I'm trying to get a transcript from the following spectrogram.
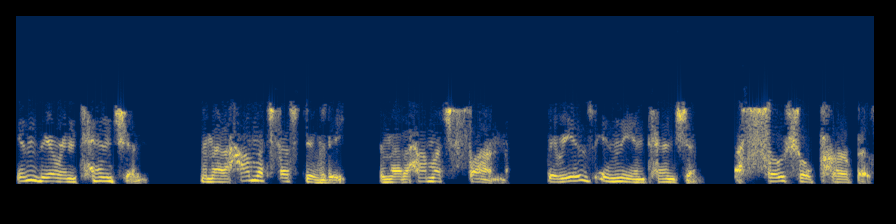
in their intention, no matter how much festivity, no matter how much fun, there is in the intention a social purpose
